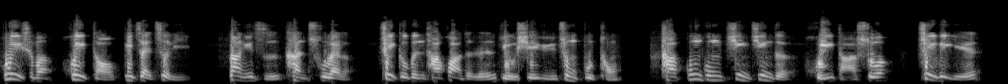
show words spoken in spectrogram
为什么会倒闭在这里？那女子看出来了，这个问他话的人有些与众不同。他恭恭敬敬的回答说：“这位爷，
